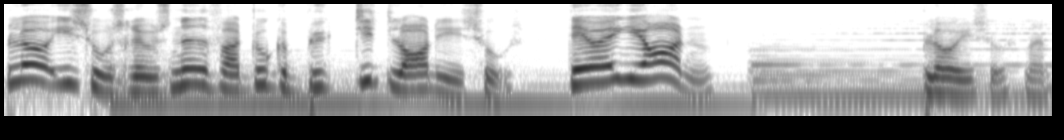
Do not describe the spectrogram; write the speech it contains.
blå ishus rives ned, for at du kan bygge dit lorte ishus? Det er jo ikke i orden. Blå ishus, mand.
